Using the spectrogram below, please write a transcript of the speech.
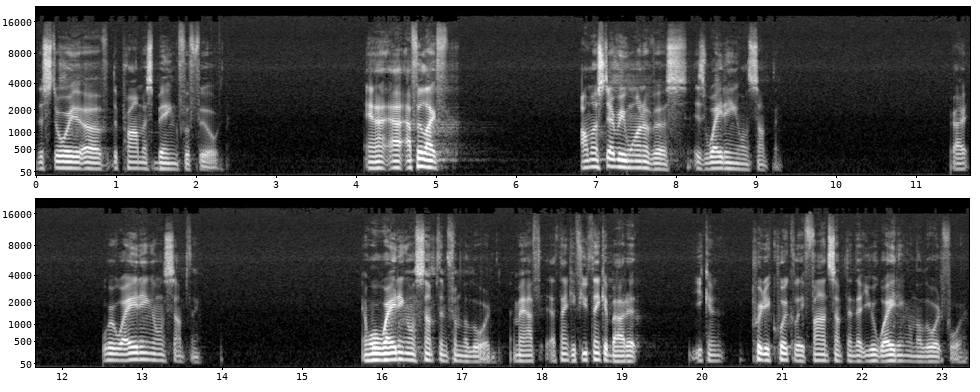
the story of the promise being fulfilled. And I, I feel like Almost every one of us is waiting on something. Right? We're waiting on something. And we're waiting on something from the Lord. I mean, I, th- I think if you think about it, you can pretty quickly find something that you're waiting on the Lord for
